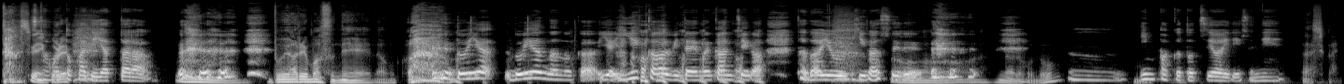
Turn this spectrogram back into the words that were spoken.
確かにこれと、かでやったら、うんどやれますね、なんか。どや、どやなのか、いや、家か、みたいな感じが漂う気がするなるほど。うん。インパクト強いですね。確かに。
